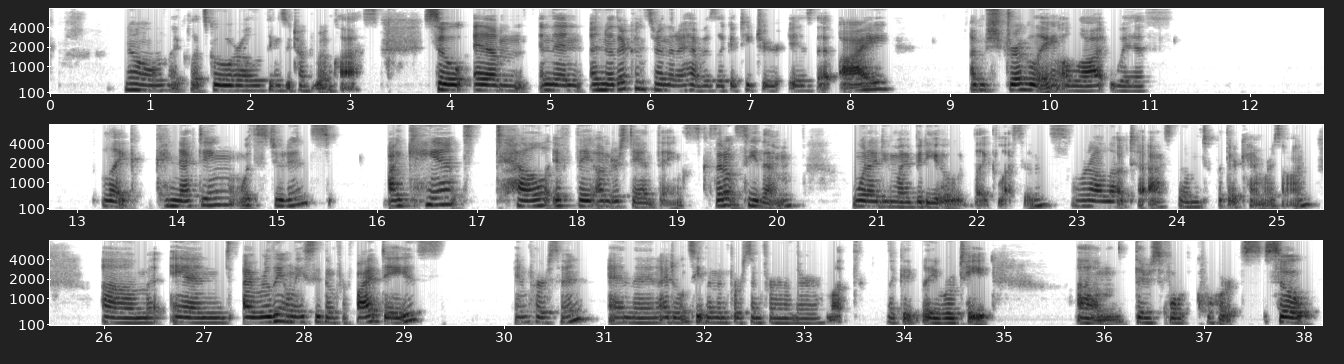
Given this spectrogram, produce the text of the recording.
no, like, let's go over all the things we talked about in class. So, um, and then another concern that I have as like a teacher is that I, I'm struggling a lot with like connecting with students. I can't tell if they understand things because I don't see them when I do my video like lessons. We're not allowed to ask them to put their cameras on. Um, and I really only see them for five days in person, and then I don't see them in person for another month. Like they rotate. Um, there's four cohorts, so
